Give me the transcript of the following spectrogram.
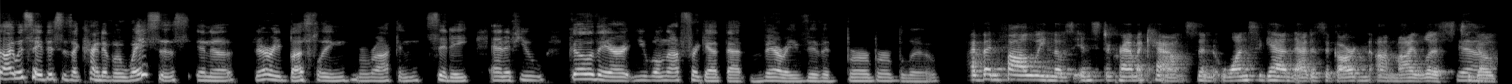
So I would say this is a kind of oasis in a very bustling Moroccan city. And if you go there, you will not forget that very vivid Berber blue. I've been following those Instagram accounts. And once again, that is a garden on my list yeah. to go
